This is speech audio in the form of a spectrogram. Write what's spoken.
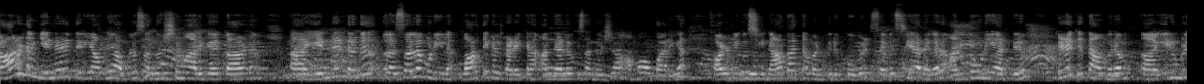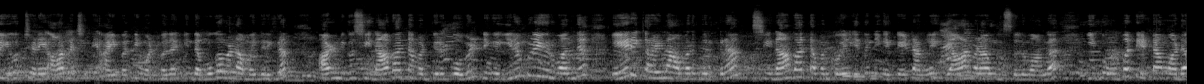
காரணம் என்னன்னு தெரியாமலே அவ்வளவு சந்தோஷமா இருக்கு. காரணம் என்னன்றது சொல்ல முடியல. வார்த்தைகள் கிடைக்கல. அந்த அளவுக்கு சந்தோஷம். அம்மாவை பாருங்க. ஆழ்மிகு ஸ்ரீ நாகாத்தம்மன் திருக்கோவில் செபஸ்டியா நகர் அந்தோனியார் திரு கிழக்கு தாம்பரம் இரும்புலியூர் சென்னை ஆறு லட்சத்தி ஐம்பத்தி ஒன்பது. இந்த முகவல் அமைந்திருக்கிற அருள்மிகு ஸ்ரீ நாகாத்தம்மன் திருக்கோவில். நீங்க இரும்புலியூர் வந்து ஏரிக்கரையில அமர்ந்திருக்கிற ஸ்ரீ நாகாத்தம்மன் கோயில் எது நீங்க கேட்டாங்களே யார் வேணா உங்களுக்கு சொல்லுவாங்க. இப்போ முப்பத்தி எட்டாம் ஆண்டு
